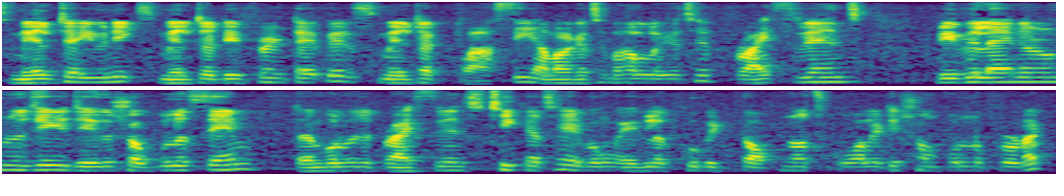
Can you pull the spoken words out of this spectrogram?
স্মেলটা ইউনিক স্মেলটা ডিফারেন্ট টাইপের স্মেলটা ক্লাসি আমার কাছে ভালো লেগেছে। প্রাইস রেঞ্জ প্রিভি লাইনের অনুযায়ী যেহেতু সবগুলো সেম তো আমি বলব যে প্রাইস রেঞ্জ ঠিক আছে এবং এগুলো খুবই টপ নচ কোয়ালিটি সম্পন্ন প্রোডাক্ট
